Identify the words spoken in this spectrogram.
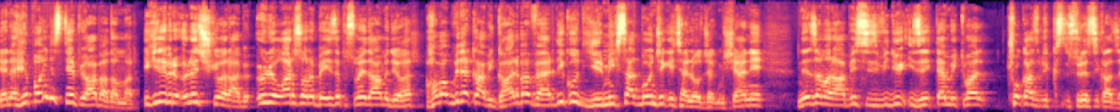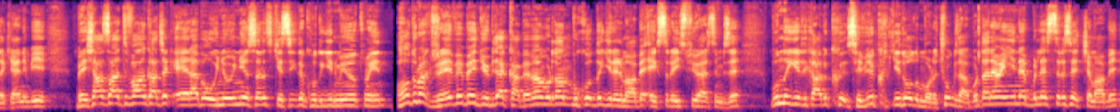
Yani hep aynısını yapıyor abi adamlar. İkide bir öne çıkıyorlar abi. Ölüyorlar sonra base'de pusmaya devam ediyorlar. Ha bak bir dakika abi. Galiba verdiği kod 22 saat boyunca geçerli olacakmış. Yani ne zaman abi siz videoyu izledikten büyük ihtimal çok az bir süresi kalacak. Yani bir 5-6 saati falan kalacak. Eğer abi oyunu oynuyorsanız kesinlikle kodu girmeyi unutmayın. Ha dur bak RVB diyor. Bir dakika abi hemen buradan bu kodu girelim abi. Ekstra XP versin bize. Bunu da girdik abi. Seviye 47 oldum bu arada. Çok güzel. Buradan hemen yine Blaster'ı seçeceğim abi.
